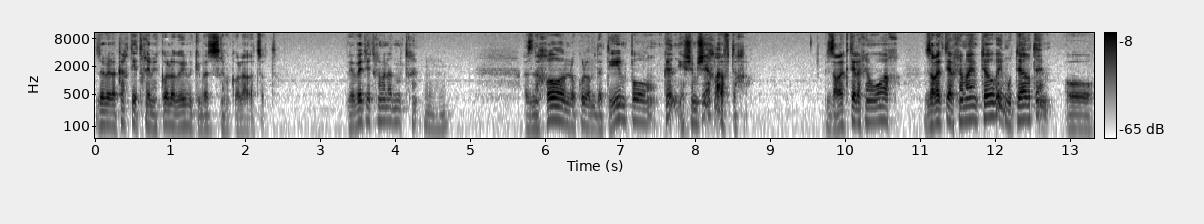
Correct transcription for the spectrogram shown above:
זה ולקחתי אתכם מכל הגויים וקיבצתי אתכם מכל הארצות. והבאתי אתכם על אדמתכם. Mm-hmm. אז נכון, לא כולם דתיים פה, כן, יש המשך להבטחה. זרקתי לכם רוח, זרקתי לכם מים טהורים, ותיארתם. או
